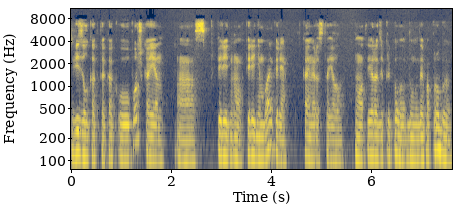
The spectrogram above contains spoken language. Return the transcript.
видел как-то, как у Porsche Cayenne а, с перед, ну, в переднем бампере камера стояла. Вот, я ради прикола думаю, дай попробую.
